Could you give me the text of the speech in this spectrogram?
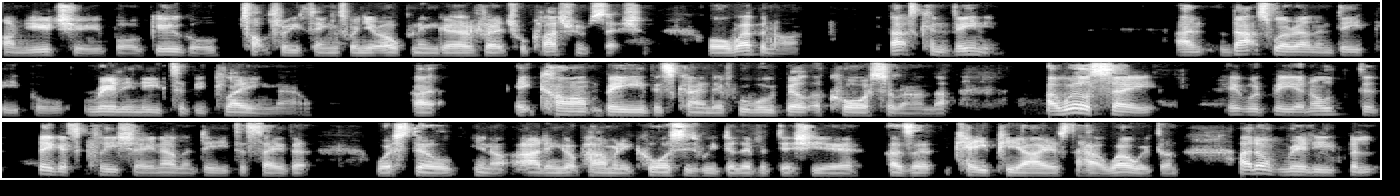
on YouTube or Google top three things when you're opening a virtual classroom session or webinar. That's convenient. And that's where L&D people really need to be playing now. Uh, it can't be this kind of, well, we built a course around that. I will say it would be an old, the biggest cliche in L and D to say that we're still, you know, adding up how many courses we delivered this year as a KPI as to how well we've done. I don't really be-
